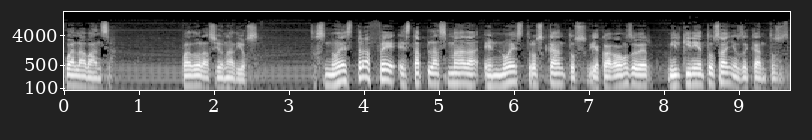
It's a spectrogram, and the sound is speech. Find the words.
fue alabanza, fue adoración a Dios. Entonces, nuestra fe está plasmada en nuestros cantos, y acabamos de ver 1500 años de cantos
